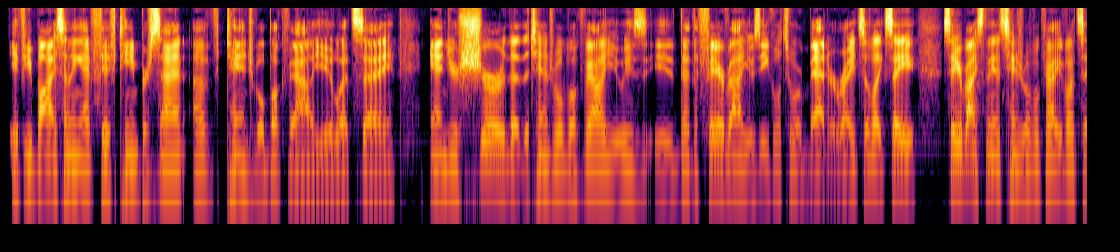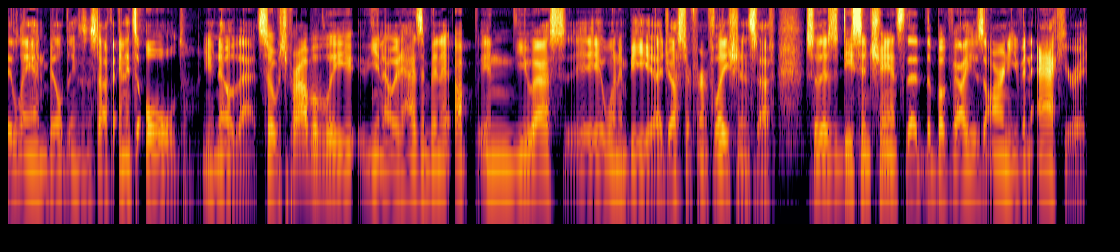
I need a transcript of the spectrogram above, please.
if you buy something at 15% of tangible book value, let's say, and you're sure that the tangible book value is, is that the fair value is equal to or better, right? So like say say you're buying something that's tangible book value, let's say land buildings and stuff, and it's old, you know that. So it's probably, you know, it hasn't been up in US, it wouldn't be adjusted for inflation and stuff. So there's a decent chance that the book values aren't even accurate.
